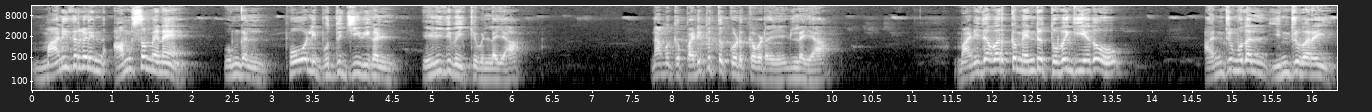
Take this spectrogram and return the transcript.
மனிதர்களின் அம்சம் என உங்கள் போலி புத்திஜீவிகள் எழுதி வைக்கவில்லையா? நமக்கு படிப்பித்து கொடுக்க இல்லையா? மனித வர்க்கம் என்று துவங்கியதோ அன்று முதல் இன்று வரை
